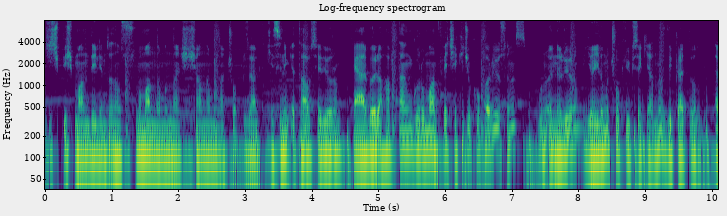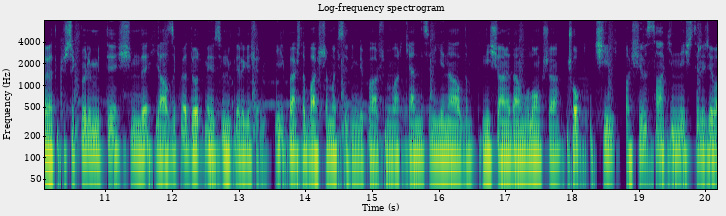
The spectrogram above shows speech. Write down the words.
hiç pişman değilim. Zaten sunum anlamından, şiş anlamından çok güzel. Kesinlikle tavsiye ediyorum. Eğer böyle hafiften gurmand ve çekici koku arıyorsanız bunu öneriyorum. Yayılımı çok yüksek yalnız dikkatli olun. Evet kışlık bölüm bitti. Şimdi yazlık ve 4 mevsimliklere geçelim. İlk başta başlamak istediğim bir parfüm var. Kendisini yeni aldım. Nişane'den Wulongşa. Çok chill, aşırı sakinleştirici ve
